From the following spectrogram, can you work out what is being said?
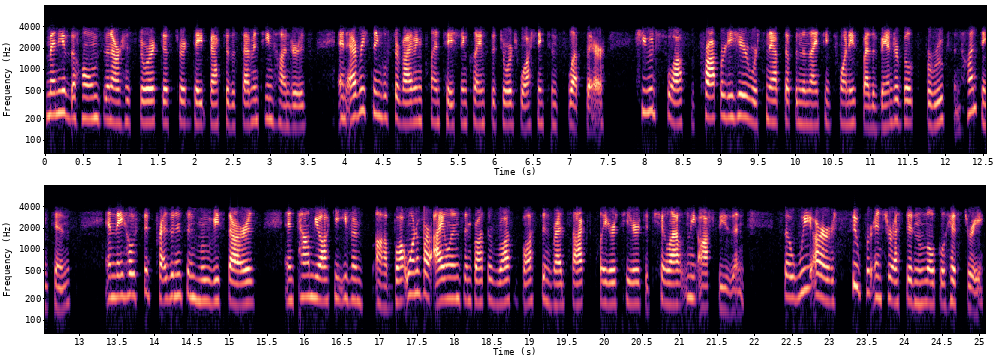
Many of the homes in our historic district date back to the 1700s, and every single surviving plantation claims that George Washington slept there. Huge swaths of property here were snapped up in the 1920s by the Vanderbilts, Baruchs, and Huntingtons, and they hosted presidents and movie stars. And Tom Yawkey even uh, bought one of our islands and brought the Boston Red Sox players here to chill out in the off season. So we are super interested in local history.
